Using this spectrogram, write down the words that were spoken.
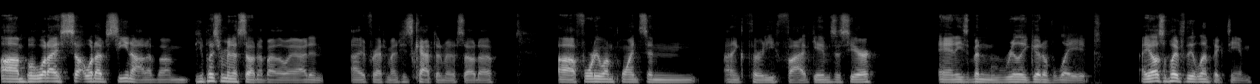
Um, but what I saw, what I've seen out of him, he plays for Minnesota, by the way. I didn't, I forgot to mention he's captain Minnesota. Uh, 41 points in I think 35 games this year, and he's been really good of late. He also played for the Olympic team,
